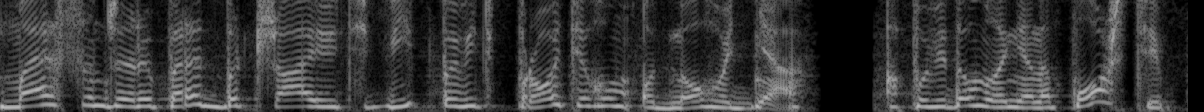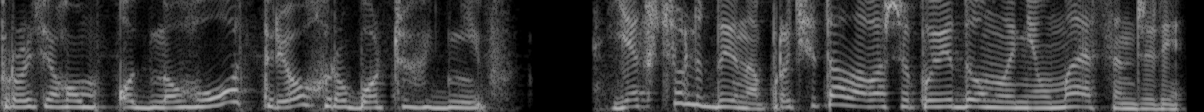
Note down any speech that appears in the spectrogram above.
Месенджери передбачають відповідь протягом одного дня, а повідомлення на пошті протягом одного-трьох робочих днів. Якщо людина прочитала ваше повідомлення в месенджері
